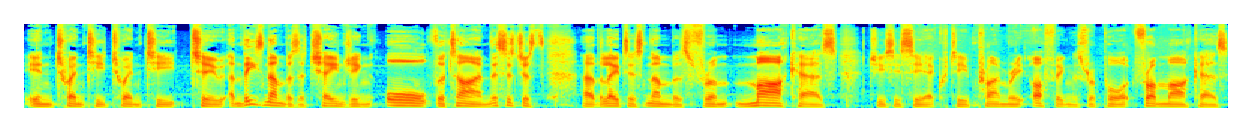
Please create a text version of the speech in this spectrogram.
in 2022. And these numbers are changing all the time. This is just uh, the latest numbers from Markaz, GCC Equity Primary Offerings Report report from Markaz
